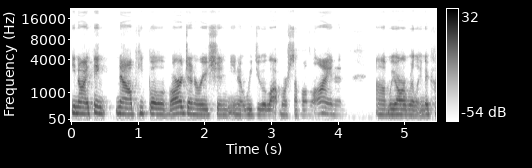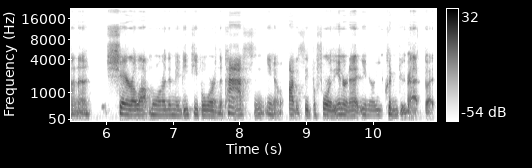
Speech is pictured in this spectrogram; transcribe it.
you know, I think now people of our generation, you know, we do a lot more stuff online, and um, we are willing to kind of share a lot more than maybe people were in the past. And you know, obviously before the internet, you know, you couldn't do that, but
